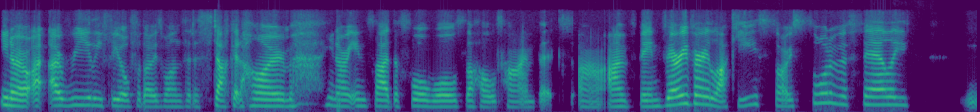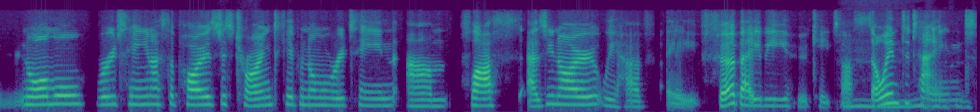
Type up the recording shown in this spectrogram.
you know, I, I, really feel for those ones that are stuck at home, you know, inside the four walls the whole time. But uh, I've been very, very lucky. So, sort of a fairly normal routine, I suppose, just trying to keep a normal routine. Um, plus, as you know, we have a fur baby who keeps us so entertained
